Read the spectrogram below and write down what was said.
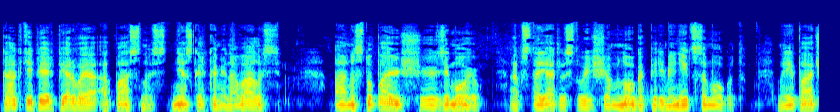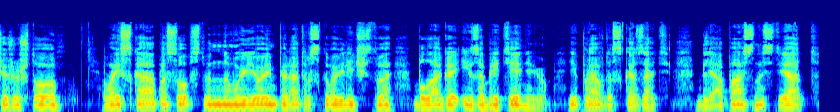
Как теперь первая опасность несколько миновалась, а наступающую зимою обстоятельства еще много перемениться могут, наипаче же, что войска по собственному ее императорского величества благоизобретению, и, правда сказать, для опасности от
